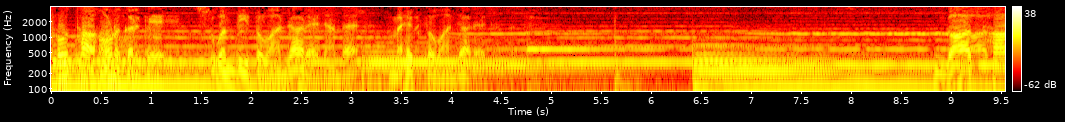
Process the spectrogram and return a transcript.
ਥੋਥਾ ਹੋਣ ਕਰਕੇ ਸੁਗੰਧੀ ਤੋਂ ਵਾਂਝਾ ਰਹਿ ਜਾਂਦਾ ਹੈ, ਮਹਿਕ ਤੋਂ ਵਾਂਝਾ ਰਹਿ ਜਾਂਦਾ ਹੈ। ਗਾਥਾ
